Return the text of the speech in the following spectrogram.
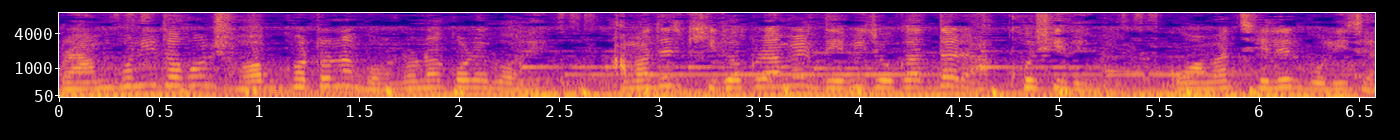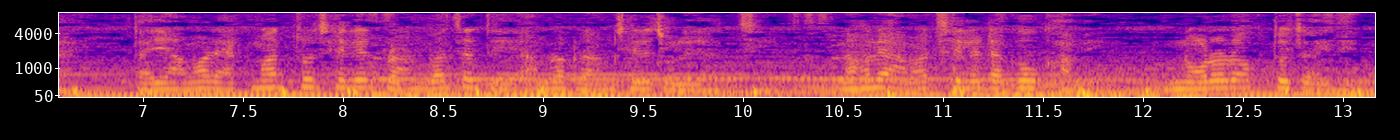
ব্রাহ্মণী তখন সব ঘটনা বর্ণনা করে বলে, আমাদের ক্ষীরগ্রামের দেবী যোগাদ্দার রাক্ষসী দেবী। ও আমার ছেলের বলি চায় তাই আমার একমাত্র ছেলের প্রাণ বাঁচাতে আমরা গ্রাম ছেড়ে চলে যাচ্ছি। না হলে আমার ছেলেটাকেও খাবে। নররক্ত চাই দেবী।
